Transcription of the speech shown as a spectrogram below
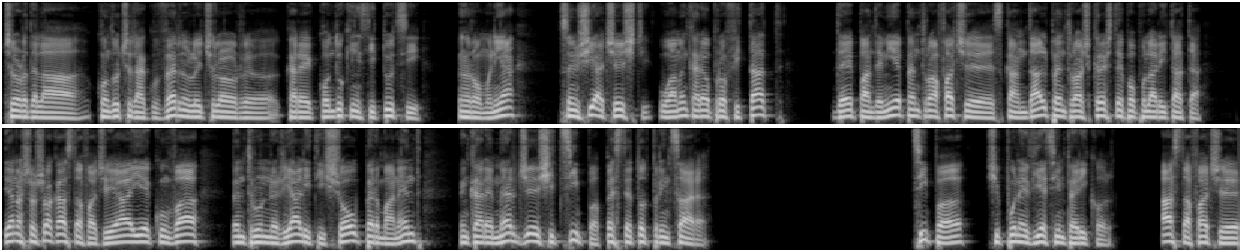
celor de la conducerea guvernului, celor uh, care conduc instituții în România, sunt și acești oameni care au profitat de pandemie pentru a face scandal, pentru a-și crește popularitatea. Diana Șoșoacă asta face. Ea e cumva într-un reality show permanent în care merge și țipă peste tot prin țară. Țipă și pune vieți în pericol. Asta face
